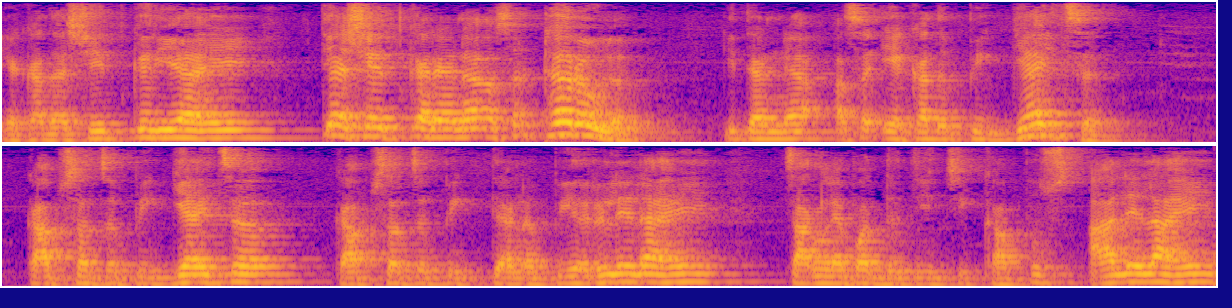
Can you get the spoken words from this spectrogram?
एखादा शेतकरी आहे त्या शेतकऱ्यानं असं ठरवलं की त्यांना असं एखादं पीक घ्यायचं. कापसाचं पीक घ्यायचं कापसाचं पीक त्यानं पेरलेलं आहे चांगल्या पद्धतीची कापूस आलेला आहे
